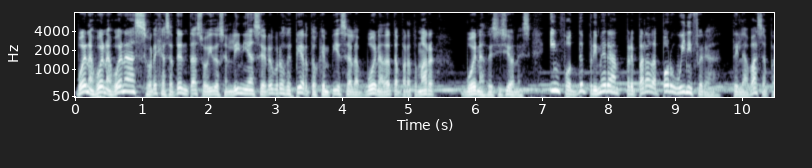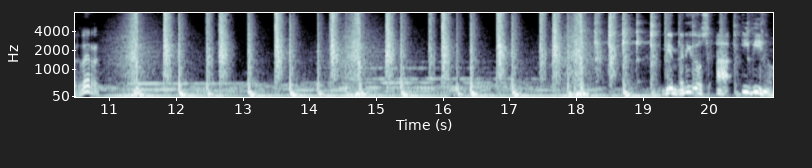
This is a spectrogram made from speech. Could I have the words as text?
Buenas, buenas, buenas, orejas atentas, oídos en línea, cerebros despiertos, que empieza la buena data para tomar buenas decisiones. Info de primera preparada por Winifera. ¿Te la vas a perder? Bienvenidos a iVino,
